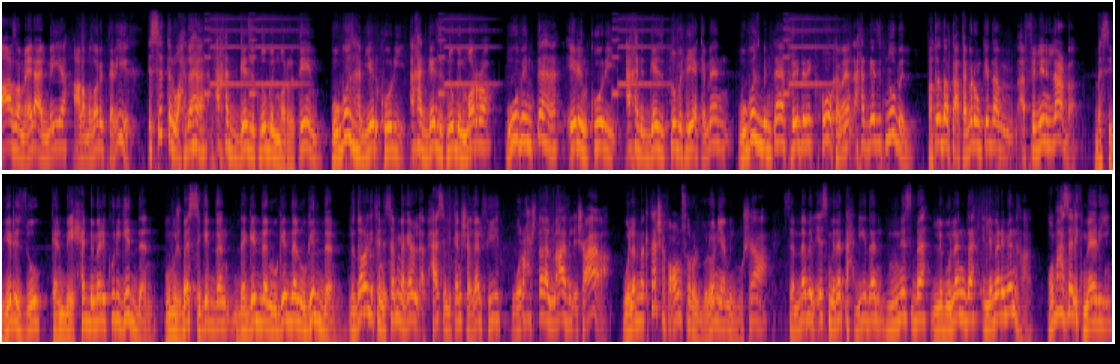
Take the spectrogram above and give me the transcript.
أعظم عيلة علمية على مدار التاريخ. الست لوحدها أخد جائزه نوبل مرتين وجوزها بيير كوري أخد جائزه نوبل مرة وبنتها إيرين كوري أخدت جائزه نوبل هي كمان وجوز بنتها فريدريك هو كمان أخد جائزه نوبل. فتقدر تعتبرهم كده مقفلين اللعبة. بس بيير الزوج كان بيحب ماري كوري جدا ومش بس جدا ده جدا وجدا وجدا لدرجة إن ساب مجال الأبحاث اللي كان شغال فيه وراح اشتغل معاها في الإشعاع. ولما اكتشف عنصر البولونيوم المشع سماه بالاسم ده تحديدا نسبة لبولندا اللي ماري منها. ومع ذلك ماري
